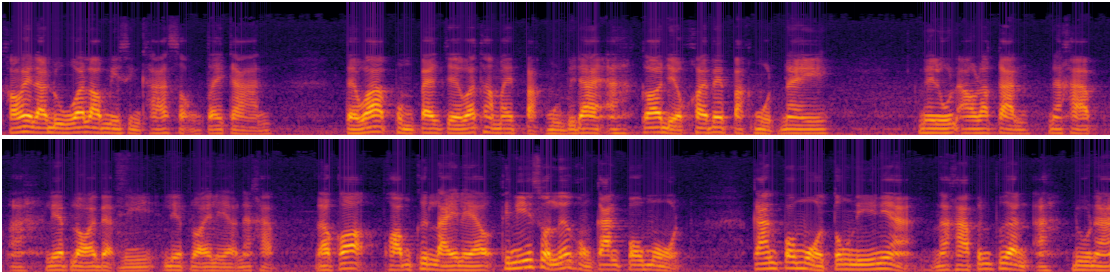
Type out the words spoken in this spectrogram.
เขาให้เราดูว่าเรามีสินค้า2รายการ แต่ว่าผมแปลกใจว่าทำไมปักหมุดไม่ได้อะก็เดี๋ยวค่อยไปปักหมุดในในนู้นเอาละกันนะครับอะเรียบร้อยแบบนี้เรียบร้อยแล้วนะครับ แล้วก็พร้อมขึ้นไลฟ์แล้ว ทีนี้ส่วนเรื่องของการโปรโมท การโปรโมทตรงนี้เนี่ยนะครับเพื่อนๆอะดูนะ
